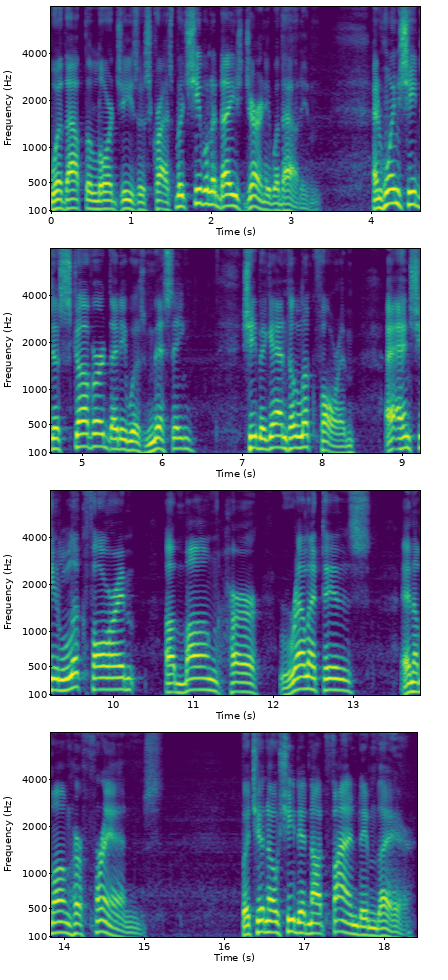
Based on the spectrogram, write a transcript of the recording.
without the Lord Jesus Christ? But she went a day's journey without Him. And when she discovered that He was missing, she began to look for Him. And she looked for Him among her relatives and among her friends. But you know, she did not find him there.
